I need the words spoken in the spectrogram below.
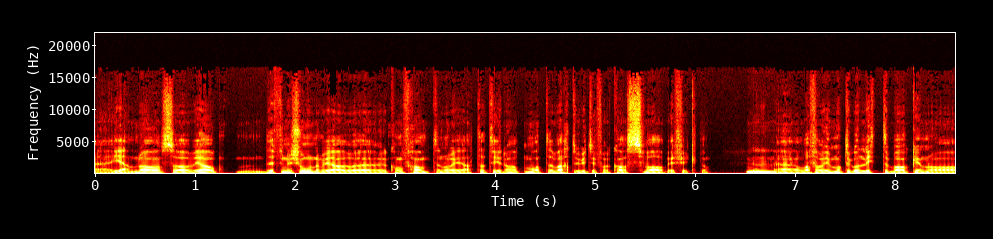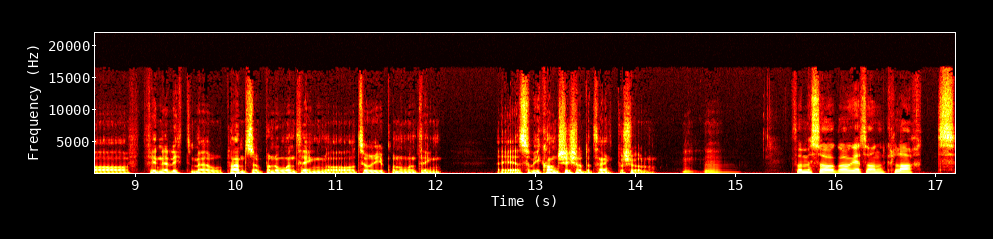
eh, igjen, da. Så vi har definisjoner vi har eh, kommet fram til nå i ettertid, har på en måte vært ut ifra hva svar vi fikk, da. Mm. Uh, I hvert fall vi måtte gå litt tilbake og finne litt mer pensum på noen ting, og teori på noen ting, uh, som vi kanskje ikke hadde tenkt på sjøl. For vi så òg et sånn klart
